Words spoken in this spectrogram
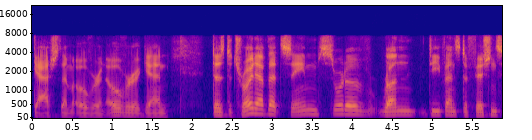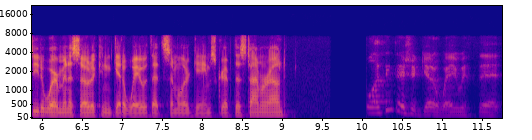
gash them over and over again. Does Detroit have that same sort of run defense deficiency to where Minnesota can get away with that similar game script this time around? Well, I think they should get away with it,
